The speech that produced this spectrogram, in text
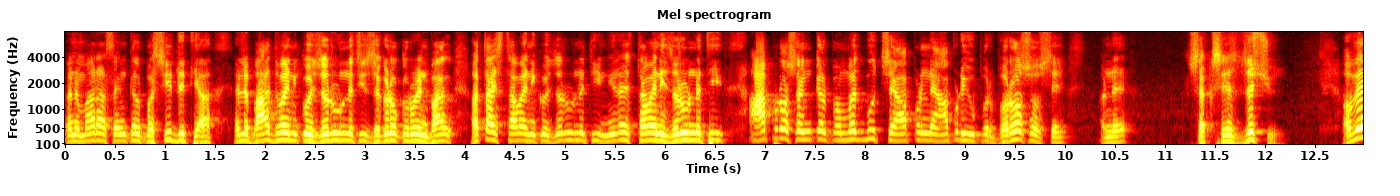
અને મારા સંકલ્પ સિદ્ધ થયા. એટલે બાંધવાની કોઈ જરૂર નથી, ઝઘડો કરવાની ભાગ હતાશ થવાની કોઈ જરૂર નથી, નિરાશ થવાની જરૂર નથી. આપણો સંકલ્પ મજબૂત છે, આપણને આપણી ઉપર ભરોસો છે અને સક્સેસ જશું. હવે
